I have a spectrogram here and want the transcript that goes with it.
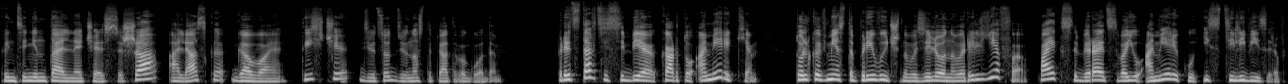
Континентальная часть США, Аляска, Гавайи» 1995 года. Представьте себе карту Америки, только вместо привычного зеленого рельефа Пайк собирает свою Америку из телевизоров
